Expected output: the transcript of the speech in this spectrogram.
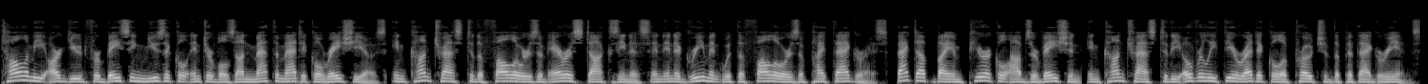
Ptolemy argued for basing musical intervals on mathematical ratios in contrast to the followers of Aristoxenus and in agreement with the followers of Pythagoras, backed up by empirical observation in contrast to the overly theoretical approach of the Pythagoreans.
